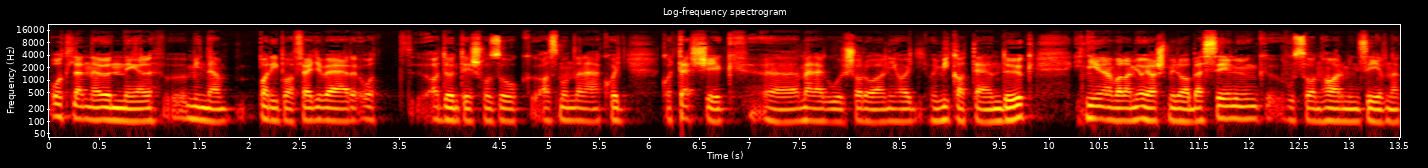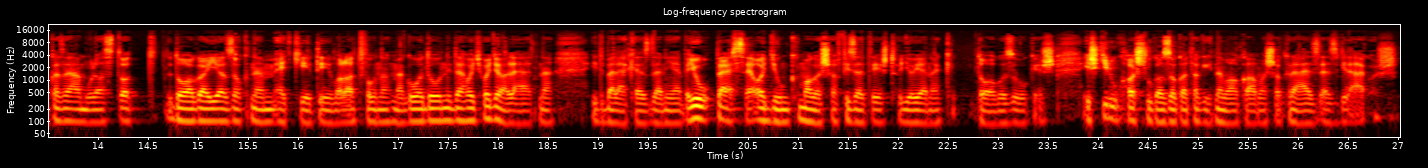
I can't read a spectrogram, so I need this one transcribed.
ott lenne önnél minden paripa fegyver, ott a döntéshozók azt mondanák, hogy akkor tessék meleg úr sorolni, hogy, hogy mik a teendők. Itt nyilván valami olyasmiről beszélünk, 20-30 évnek az elmulasztott dolgai azok nem egy-két év alatt fognak megoldódni, de hogy hogyan lehetne itt belekezdeni ebbe. Jó, persze, adjunk magasabb fizetést, hogy jöjjenek dolgozók, és, és kirúghassuk azokat, akik nem alkalmasak rá, ez, ez világos.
